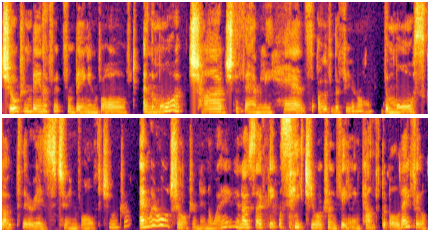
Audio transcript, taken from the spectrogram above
children benefit from being involved. And the more charge the family has over the funeral, the more scope there is to involve children. And we're all children in a way, you know, so if people see children feeling comfortable, they feel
